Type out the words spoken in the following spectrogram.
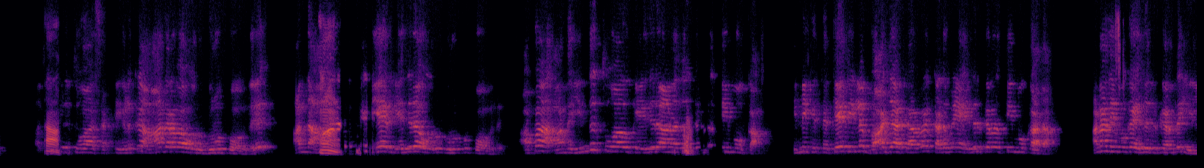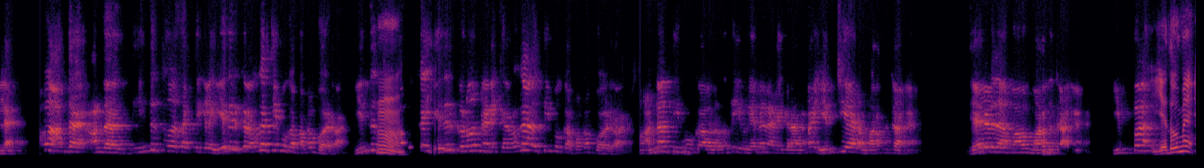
இந்துத்துவ சக்திகளுக்கு ஆதரவா ஒரு குரூப் போகுது. அந்த. ஆதரவுக்கு நேர் எதிரா ஒரு குரூப் போகுது. அப்ப அந்த இந்துத்துவாவுக்கு எதிரானதுங்கிறது திமுக. இன்னைக்கு இந்த தேதியில பாஜகவை கடுமையா எதிர்க்கிறது திமுக தான். ஆனா திமுக எதிர்க்கிறது இல்ல. அப்ப அந்த அந்த இந்துத்துவ சக்திகளை எதிர்க்கிறவங்க திமுக பக்கம் போயிடுறாங்க. இந்துத்துவத்தை எதிர்க்கணும்னு நினைக்கிறவங்க அது திமுக பக்கம் போயிடுறாங்க. அண்ணா திமுகவுல வந்து இவங்க என்ன நினைக்கிறாங்கன்னா எம்ஜிஆர் மறந்துட்டாங்க. ஜெயலலிதா அம்மாவும் மறந்துட்டாங்க. இப்ப எதுவுமே.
